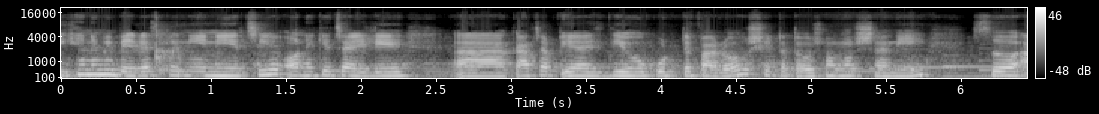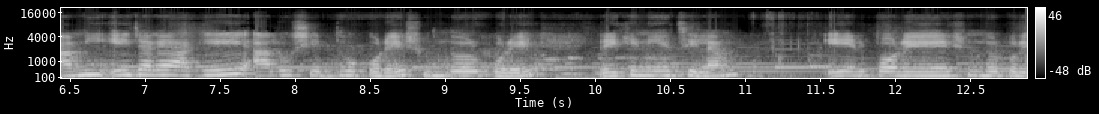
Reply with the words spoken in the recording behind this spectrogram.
এখানে আমি বেরেস্তা নিয়ে নিয়েছি। অনেকে চাইলে কাঁচা পেঁয়াজ দিয়েও করতে পারো সেটা তো সমস্যা নেই। সো আমি এই জায়গায় আগেই আলু সিদ্ধ করে, সুন্দর করে রেখে নিয়েছিলাম। এরপরে সুন্দর করে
